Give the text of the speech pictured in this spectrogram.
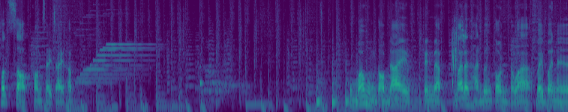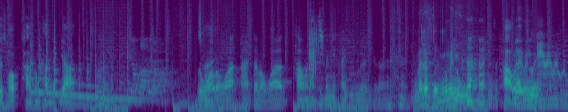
ทดสอบความใส่ใจครับ ผมว่าผมตอบได้เป็นแบบมาตรฐานเบื้องต้น แต่ว่าไบเบิลเนี่ยจะชอบถามคำถามยากหรือว่าใช่ แบบว่าอาจจะแบบว่าถามคำถามที่ไม่มีใครรู้เลยก็ได้ๆแม้แต่ผมก็ไม่รู้ ถามอะไรไม่รู้แตัวเองก็ไม่รู้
